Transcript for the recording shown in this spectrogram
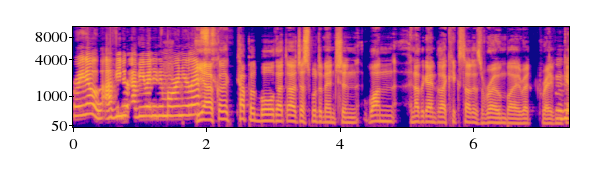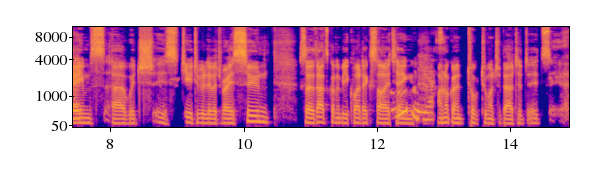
Righto. Have you have you anything more on your list? Yeah, I've got a couple more that I just want to mention. One, another game that I kickstarted is Roam by Red Raven Mhm. Games, uh, which is due to be delivered very soon. So that's going to be quite exciting. Ooh, yes. I'm not going to talk too much about it. It's uh,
